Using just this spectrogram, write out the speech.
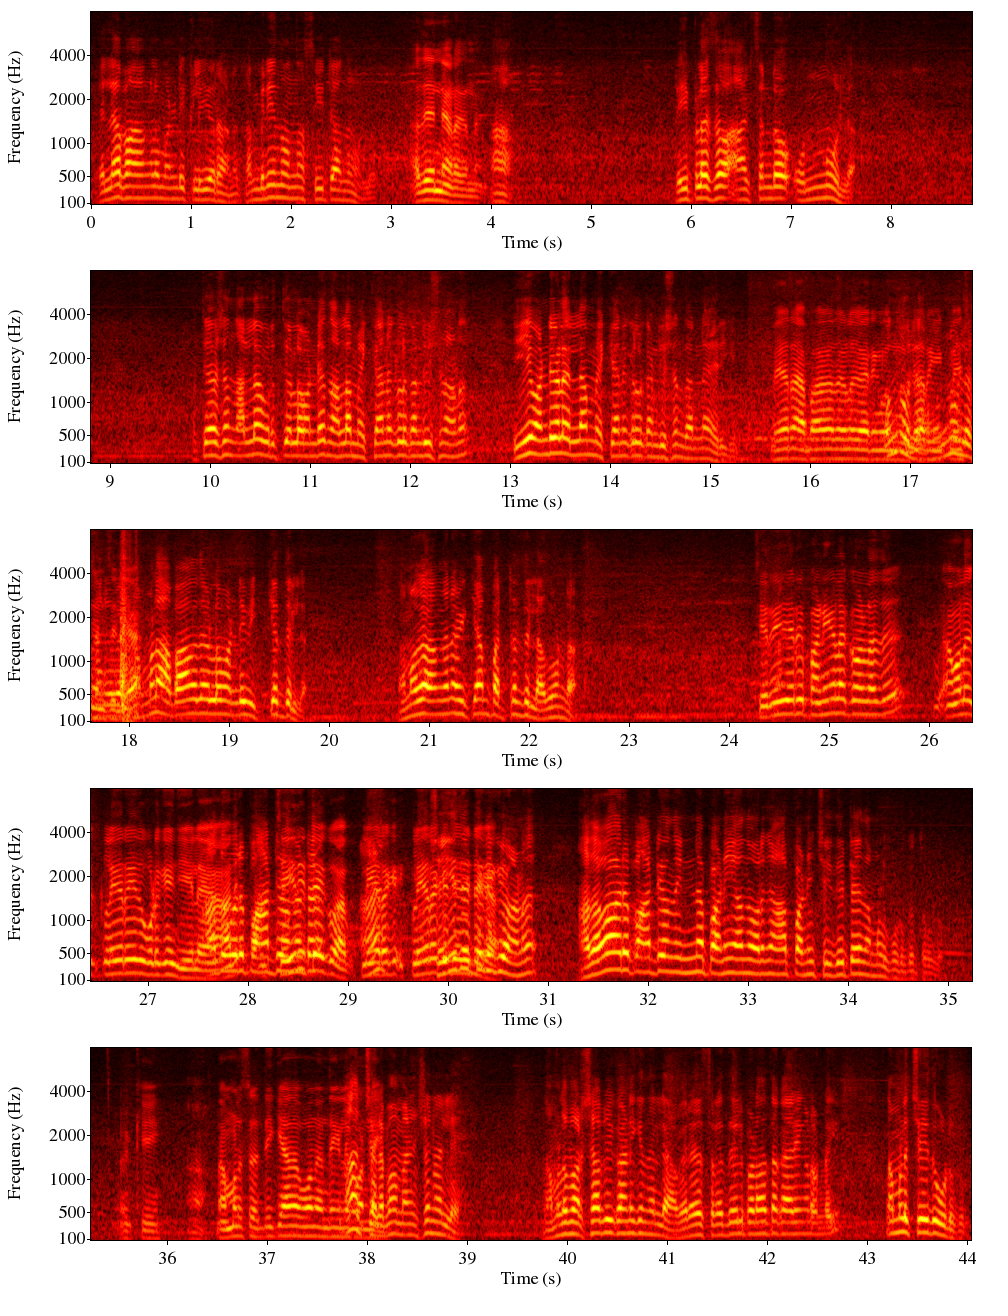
എല്ലാ ഭാഗങ്ങളും വണ്ടി ക്ലിയറാണ് കമ്പനിയിൽ നിന്ന് വന്ന സീറ്റാന്നേ ഉള്ളൂ. അത് തന്നെ നടക്കുന്നത് ആ. റീപ്ലേസോ ആക്സിഡന്റോ ഒന്നുമില്ല. അത്യാവശ്യം നല്ല വൃത്തിയുള്ള വണ്ടി നല്ല മെക്കാനിക്കൽ കണ്ടീഷനാണ്. ഈ വണ്ടികളെല്ലാം മെക്കാനിക്കൽ കണ്ടീഷൻ തന്നെ ആയിരിക്കും. വേറെ അപാകതകൾ കാര്യങ്ങളൊന്നുമില്ല ഒന്നുമില്ല ഇല്ല. ഒന്നുമില്ല നമ്മൾ അപാകതയുള്ള വണ്ടി വിൽക്കത്തില്ല നമുക്ക് അങ്ങനെ വിൽക്കാൻ പറ്റത്തില്ല അതുകൊണ്ടാണ് ചെറിയ ചെറിയ പണികളൊക്കെ ഉള്ളത് നമ്മൾ ക്ലിയർ ചെയ്ത് കൊടുക്കുകയും ചെയ്യില്ലേ അത് ഒരു പാർട്ടി ചെയ്തിട്ടിരിക്കുവാണ്. അഥവാ ഒരു പാർട്ടി ഒന്ന് ഇന്ന പണിയാന്ന് പറഞ്ഞാൽ ആ പണി ചെയ്തിട്ടേ നമ്മൾ കൊടുക്കത്തുള്ളൂ. ഓക്കെ നമ്മൾ ശ്രദ്ധിക്കാതെ പോകുന്ന എന്തെങ്കിലും ആ ചിലപ്പോൾ മനുഷ്യനല്ലേ? നമ്മൾ വർഷാപ്പിൽ കാണിക്കുന്നില്ല. അവരെ ശ്രദ്ധയിൽപ്പെടാത്ത കാര്യങ്ങളുണ്ടെങ്കിൽ നമ്മൾ ചെയ്തു കൊടുക്കും.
